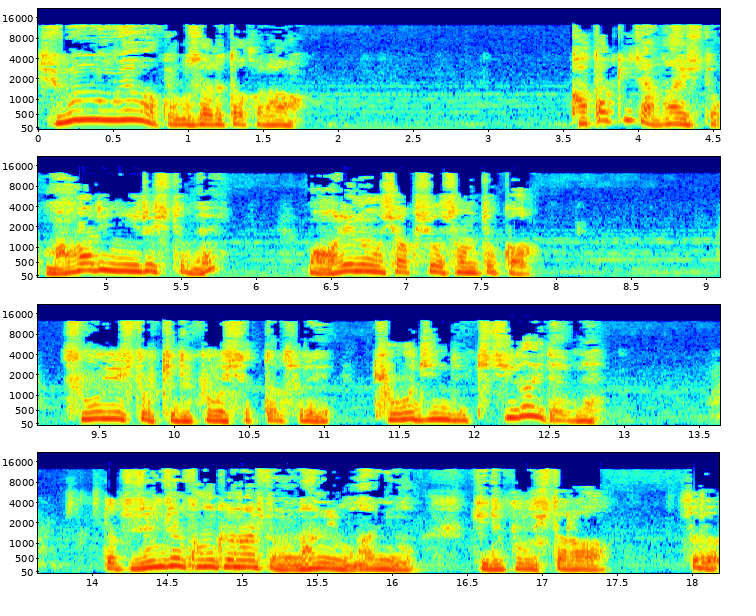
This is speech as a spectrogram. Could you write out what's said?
自分の親が殺されたから、仇じゃない人、周りにいる人ね、周りのお百姓さんとか、そういう人を切り殺しちゃったら、それ、強靭で気違いだよね。だって全然関係ない人の何人も何人も切り殺したら、それ、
